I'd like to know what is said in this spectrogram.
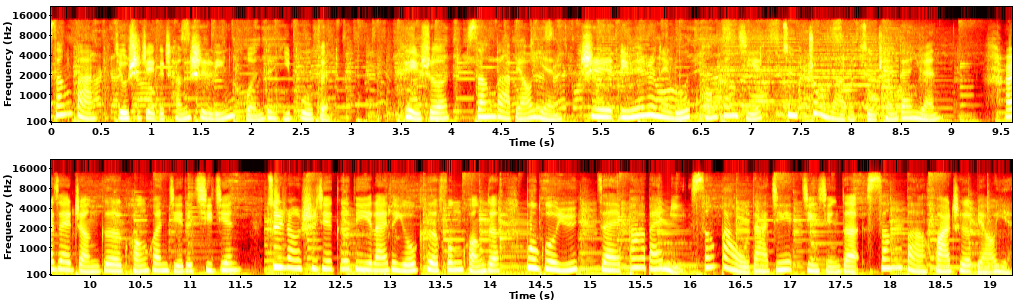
桑巴就是这个城市灵魂的一部分。可以说，桑巴表演是里约热内卢狂欢节最重要的组成单元。而在整个狂欢节的期间，最让世界各地来的游客疯狂的，莫过于在八百米桑巴舞大街进行的桑巴花车表演。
